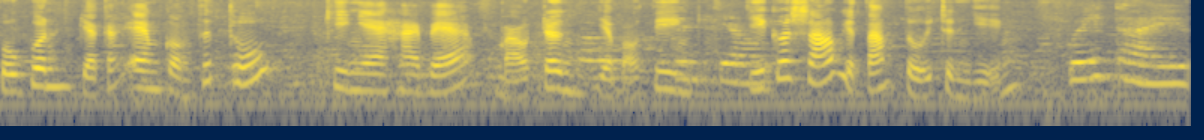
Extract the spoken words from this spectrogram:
phụ huynh và các em còn thích thú khi nghe hai bé Bảo Trân và Bảo Tiên chỉ có 6 và 8 tuổi trình diễn. Quý thầy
